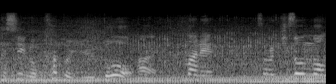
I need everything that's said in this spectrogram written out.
走るのかというと、はい。まあね、その既存の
